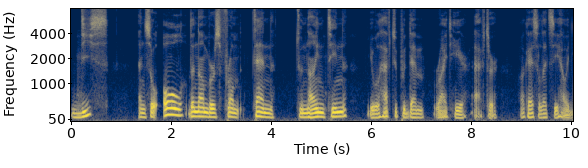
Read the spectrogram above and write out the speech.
10. And so all the numbers from 10 to 19, you will have to put them right here after. Okay, so let's see how it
